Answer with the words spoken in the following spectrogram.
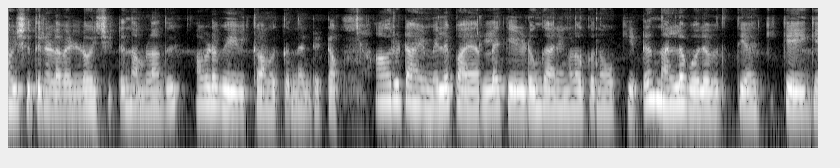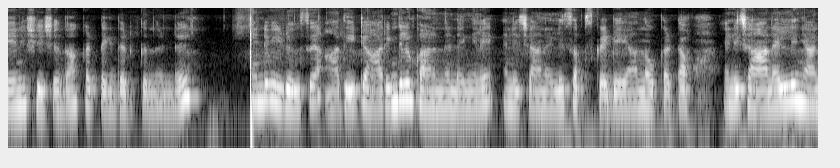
ആവശ്യത്തിനുള്ള വെള്ളം ഒഴിച്ചിട്ട് നമ്മളത് അവിടെ വേവിക്കാൻ വെക്കുന്നുണ്ട് കേട്ടോ ആ ഒരു ടൈമിൽ പയറിലെ കേടും കാര്യങ്ങളൊക്കെ നോക്കിയിട്ട് നല്ലപോലെ വൃത്തിയാക്കി കേകിയതിന് ശേഷം ഇതാ കട്ട് ചെയ്തെടുക്കുന്നുണ്ട്. എന്റെ വീഡിയോസ് ആദ്യമായിട്ട് ആരെങ്കിലും കാണുന്നുണ്ടെങ്കിൽ എന്റെ ചാനൽ സബ്സ്ക്രൈബ് ചെയ്യാൻ നോക്കട്ടോ. എന്റെ ചാനലിൽ ഞാൻ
